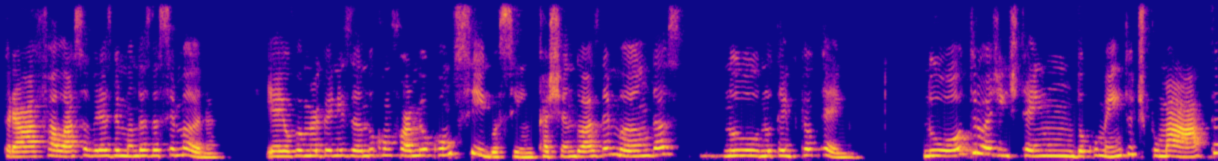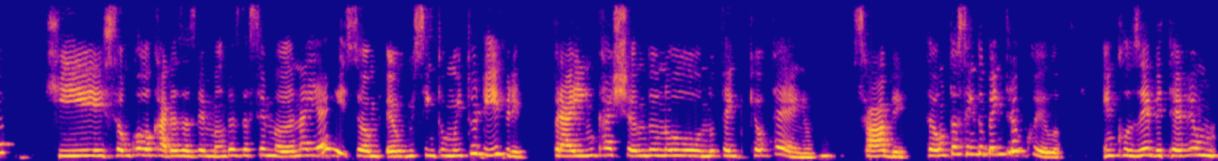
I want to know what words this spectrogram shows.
para falar sobre as demandas da semana. E aí eu vou me organizando conforme eu consigo, assim, encaixando as demandas no, no tempo que eu tenho. No outro, a gente tem um documento, tipo uma ata, que são colocadas as demandas da semana, e é isso, eu, eu me sinto muito livre para ir encaixando no, no tempo que eu tenho, sabe? Então tá sendo bem tranquilo. Inclusive, teve um,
